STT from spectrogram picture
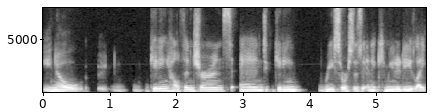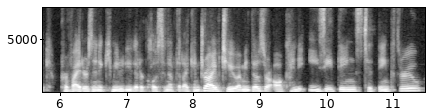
you know, getting health insurance and getting resources in a community like providers in a community that are close enough that I can drive to. I mean, those are all kind of easy things to think through.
